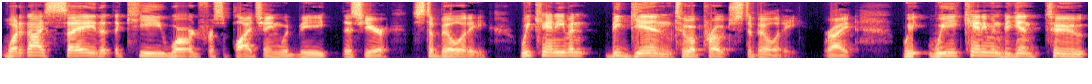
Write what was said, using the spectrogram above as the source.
what did I say that the key word for supply chain would be this year? Stability. We can't even begin to approach stability, right? We we can't even begin to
